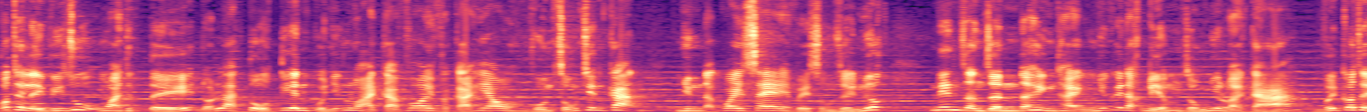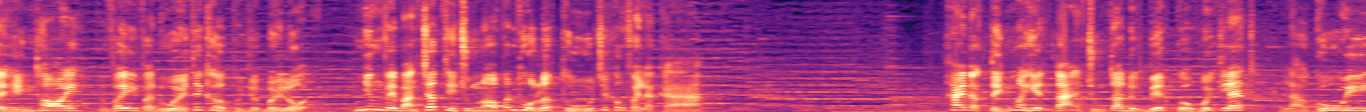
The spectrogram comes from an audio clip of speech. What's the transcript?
Có thể lấy ví dụ ngoài thực tế đó là tổ tiên của những loài cá voi và cá heo vốn sống trên cạn nhưng đã quay xe về sống dưới nước nên dần dần đã hình thành những cái đặc điểm giống như loài cá với cơ thể hình thoi, vây và đuôi thích hợp với việc bơi lội. Nhưng về bản chất thì chúng nó vẫn thuộc lớp thú chứ không phải là cá. Hai đặc tính mà hiện tại chúng ta được biết của Wiglet là Gooey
